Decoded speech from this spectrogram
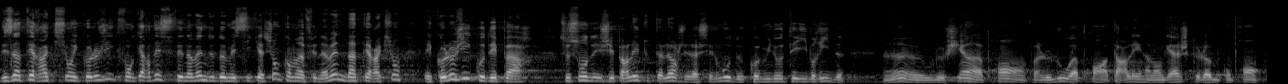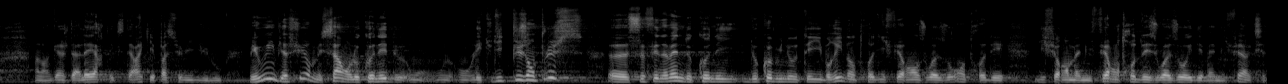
des interactions écologiques. Il faut regarder ce phénomène de domestication comme un phénomène d'interaction écologique au départ. J'ai parlé tout à l'heure, j'ai lâché le mot de communauté hybride, hein, où le chien apprend, enfin le loup apprend à parler un langage que l'homme comprend, un langage d'alerte, etc., qui n'est pas celui du loup. Mais oui, bien sûr, mais ça, on le connaît, on l'étudie de plus en plus euh, ce phénomène de, communauté hybride entre différents oiseaux, entre des différents mammifères, entre des oiseaux et des mammifères, etc.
